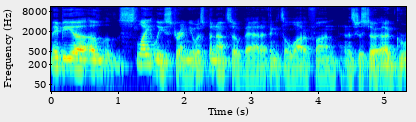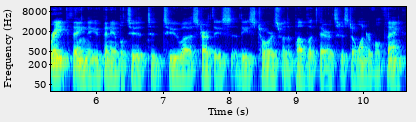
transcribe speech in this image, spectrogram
maybe a, a, slightly strenuous, but not so bad. I think it's a lot of fun, and it's just a, a great thing that you've been able to to, to uh, start these these tours for the public. There, it's just a wonderful thing.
